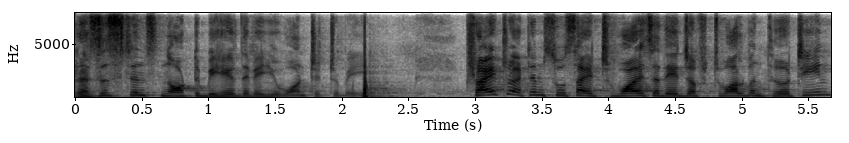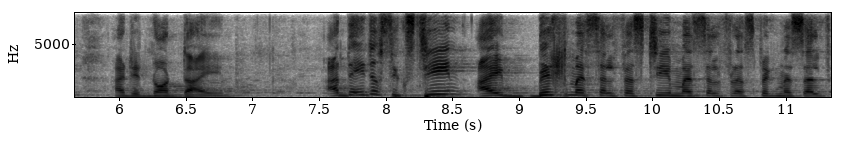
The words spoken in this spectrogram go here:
resistance not to behave the way you want it to be. Tried to attempt suicide twice at the age of 12 and 13, I did not die. At the age of 16, I built my self esteem, my self respect, my self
